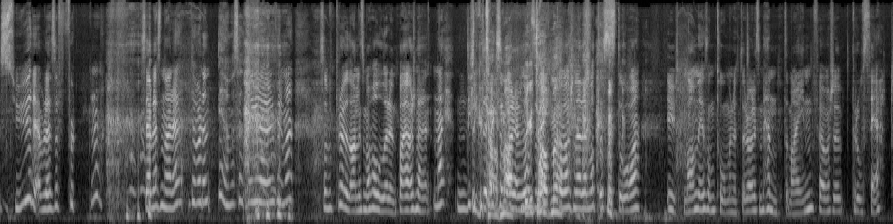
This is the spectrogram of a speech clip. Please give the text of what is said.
sur. Jeg ble så furten. Så jeg ble sånn herre Det var den ene setningen jeg ville filme. Så prøvde han liksom å holde rundt meg. Jeg var sånn Nei, dytte liksom armen hans vekk. Og var sånn Jeg måtte stå uten han i sånn to minutter og liksom hente meg inn, for jeg var så provosert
